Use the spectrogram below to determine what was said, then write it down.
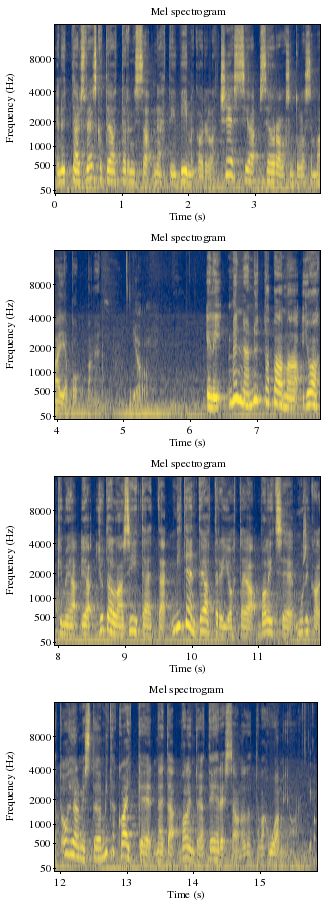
Ja nyt täällä Svenska Teatterissa nähtiin viime kaudella Chess ja seuraavaksi on tulossa Maija Poppanen. Joo. Eli mennään nyt tapaamaan Joakimia ja jutellaan siitä, että miten teatterijohtaja valitsee musikaalit ohjelmistoja ja mitä kaikkea näitä valintoja tehdessä on otettava huomioon. Joo.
